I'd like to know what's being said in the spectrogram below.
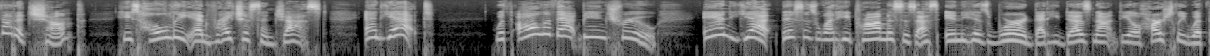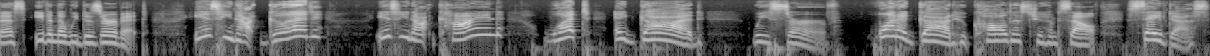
not a chump. He's holy and righteous and just. And yet, with all of that being true, and yet, this is what he promises us in his word that he does not deal harshly with us, even though we deserve it. Is he not good? Is he not kind? What a God we serve. What a God who called us to himself, saved us,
